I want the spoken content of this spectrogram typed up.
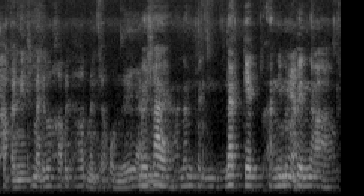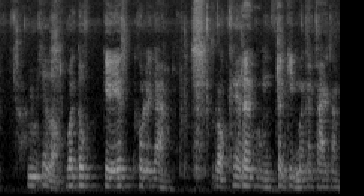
ผักอันนี้ที่มันที่ว่าเขาไปทอดเหมือนชะอมหรือยังไม่ใช่อันนั้นเป็นแนกเก็ตอันนี้มันเป็นอ่านี่ไม่ใช่เหรอวัตถุเกสคนละอย่างร็อกเก็ตแต่ผมจะกินมันคล้ายๆกัน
